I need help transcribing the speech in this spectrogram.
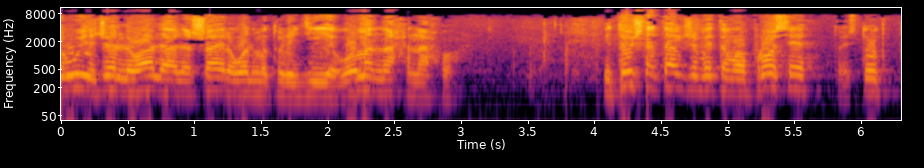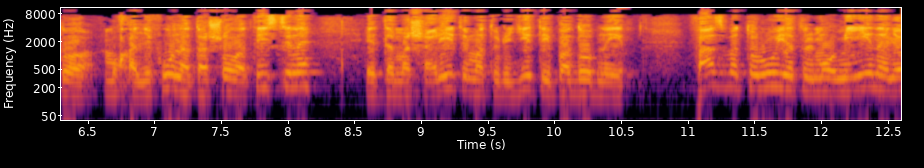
رؤية جل وعلا على شاعر والمتردية ومن نحو и точно так же в этом вопросе, то есть тот, кто мухалифун, отошел от истины, это машариты, матуридиты и подобные. Фазбату руят муминина ли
